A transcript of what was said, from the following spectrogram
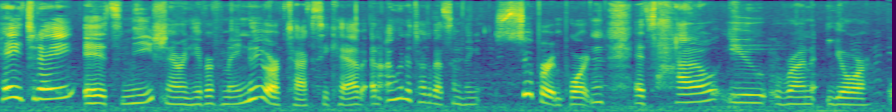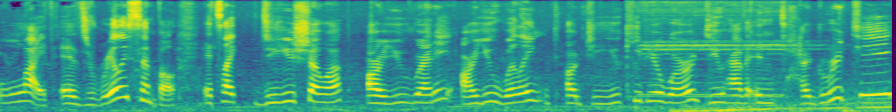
Hey, today it's me, Sharon Haver from a New York taxi cab, and I want to talk about something super important. It's how you run your life. It's really simple. It's like, do you show up? Are you ready? Are you willing? Or do you keep your word? Do you have integrity?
